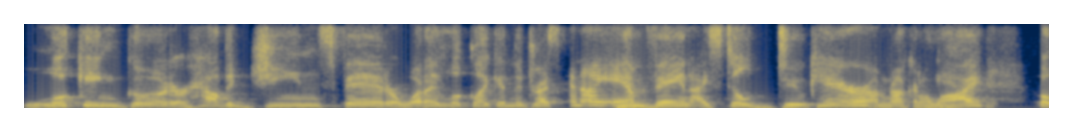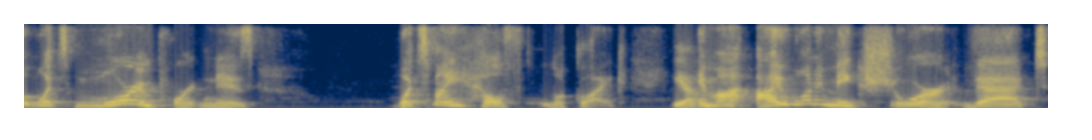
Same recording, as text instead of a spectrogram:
looking good or how the jeans fit or what I look like in the dress. And I am vain. I still do care. I'm not going to lie. But what's more important is what's my health look like? Yeah. Am I I want to make sure that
